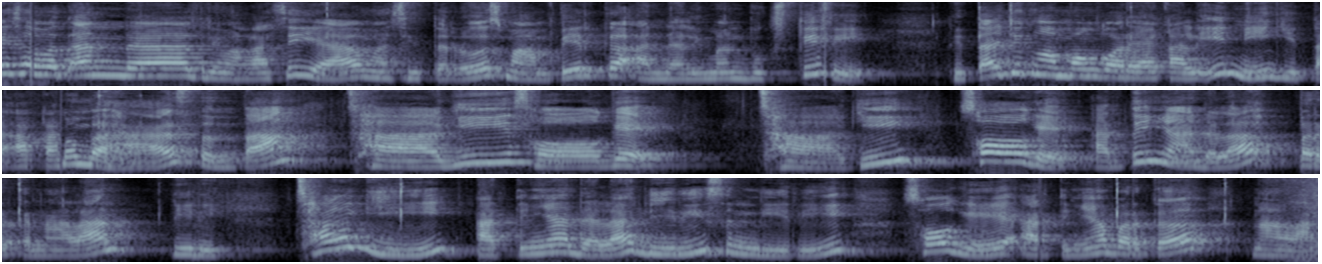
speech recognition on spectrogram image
Hai Sobat Anda, terima kasih ya masih terus mampir ke Andaliman Books TV. Di tajuk ngomong Korea kali ini kita akan membahas tentang cagi Soge. Cagi Soge artinya adalah perkenalan diri. Cagi artinya adalah diri sendiri, soge artinya perkenalan.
